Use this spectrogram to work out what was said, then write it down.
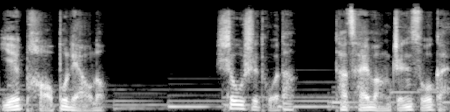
也跑不了喽。收拾妥当，他才往诊所赶。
